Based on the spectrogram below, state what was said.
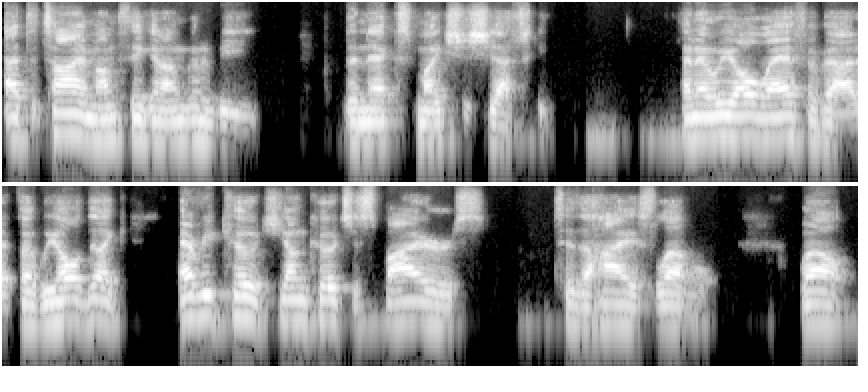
at the time, I'm thinking I'm going to be the next Mike Krzyzewski. I know we all laugh about it, but we all like every coach, young coach aspires to the highest level. Well,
